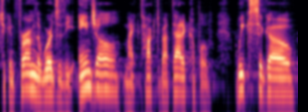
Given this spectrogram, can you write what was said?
to confirm the words of the angel. Mike talked about that a couple weeks ago.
